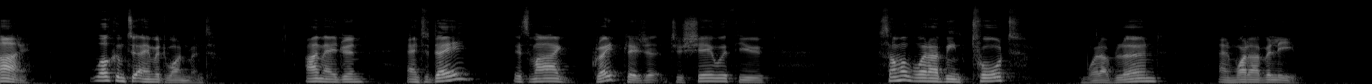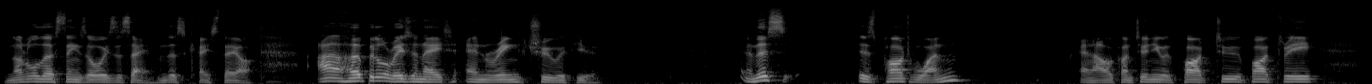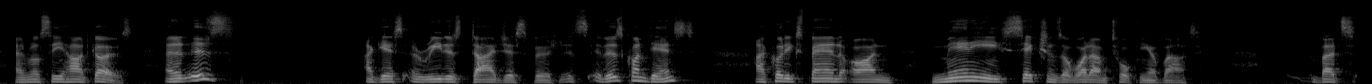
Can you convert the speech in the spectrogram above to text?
Hi, welcome to Aim at Wonderment. I'm Adrian, and today it's my great pleasure to share with you some of what I've been taught, what I've learned, and what I believe. Not all those things are always the same. In this case, they are. I hope it'll resonate and ring true with you. And this is part one, and I'll continue with part two, part three, and we'll see how it goes. And it is I guess, a Reader's Digest version. It's it is condensed. I could expand on many sections of what I'm talking about, but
